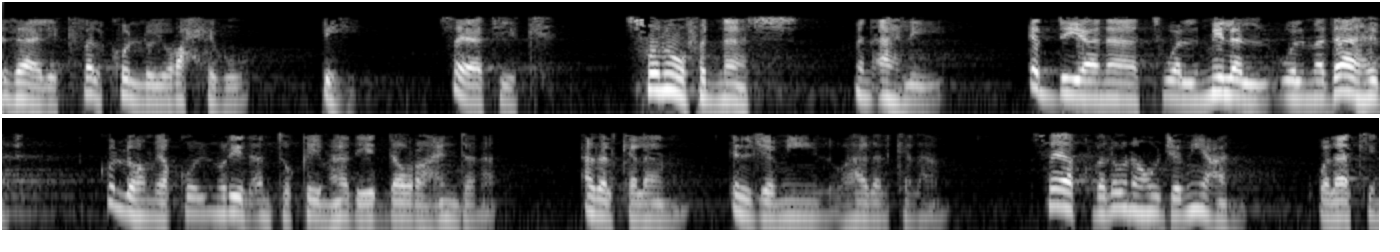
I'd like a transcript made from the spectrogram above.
ذلك فالكل يرحب به. سيأتيك صنوف الناس من أهل الديانات والملل والمذاهب كلهم يقول نريد أن تقيم هذه الدورة عندنا. هذا الكلام الجميل وهذا الكلام سيقبلونه جميعا. ولكن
